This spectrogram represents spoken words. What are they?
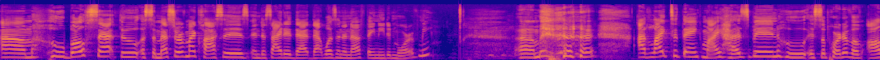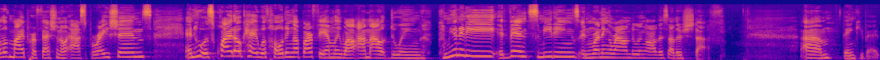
um, who both sat through a semester of my classes and decided that that wasn't enough, they needed more of me. Um, I'd like to thank my husband, who is supportive of all of my professional aspirations and who is quite okay with holding up our family while I'm out doing community events, meetings, and running around doing all this other stuff. Um, thank you, babe.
